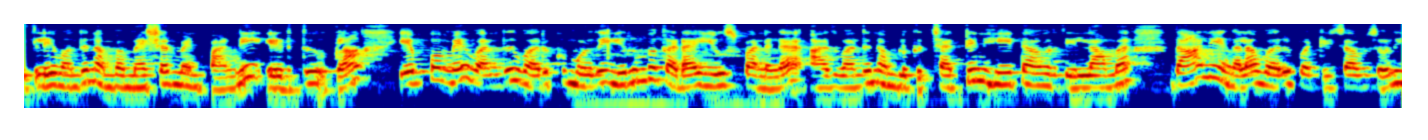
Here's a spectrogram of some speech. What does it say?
இதுலேயே வந்து நம்ம மெஷர்மெண்ட் பண்ணி எடுத்துக்கலாம். எப்போவுமே வந்து வறுக்கும் பொழுது இரும்பு கடாய் யூஸ் பண்ணுங்கள் அது வந்து வந்து நம்மளுக்கு சட்டுன்னு ஹீட் ஆகிறது இல்லாமல் தானியங்கள்லாம் வறுபட்டுச்சு அப்படின்னு சொல்லி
